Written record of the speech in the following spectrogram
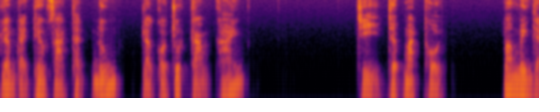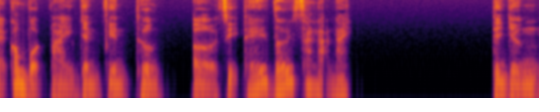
Lâm Đại Thiêu giả thật đúng là có chút cảm khái. Chỉ chớp mắt thôi, mà mình lại có một vài nhân viên thường ở dị thế giới xa lạ này. Thế nhưng,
